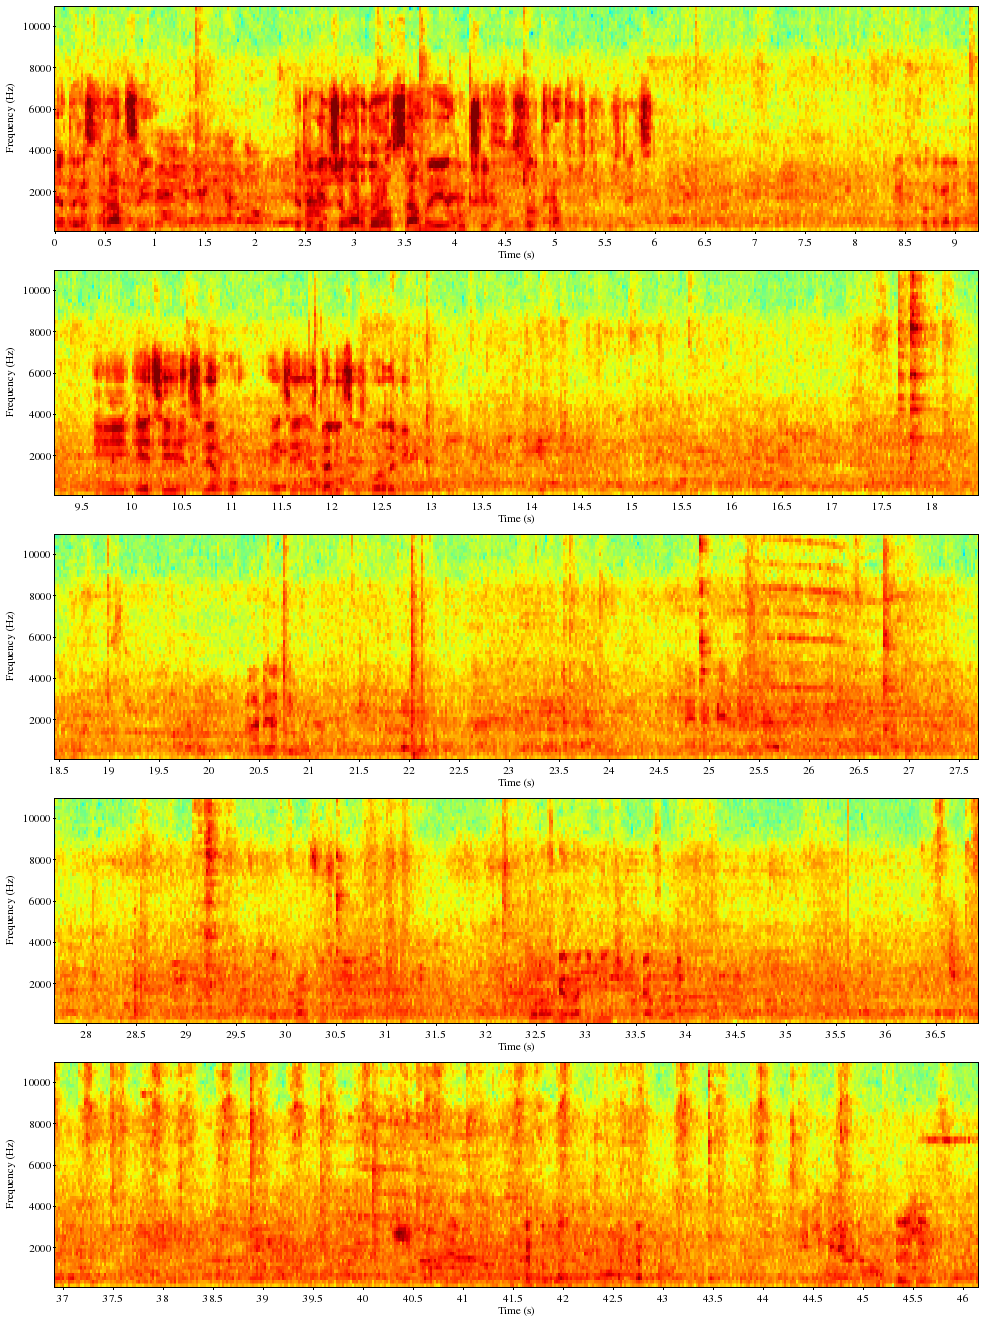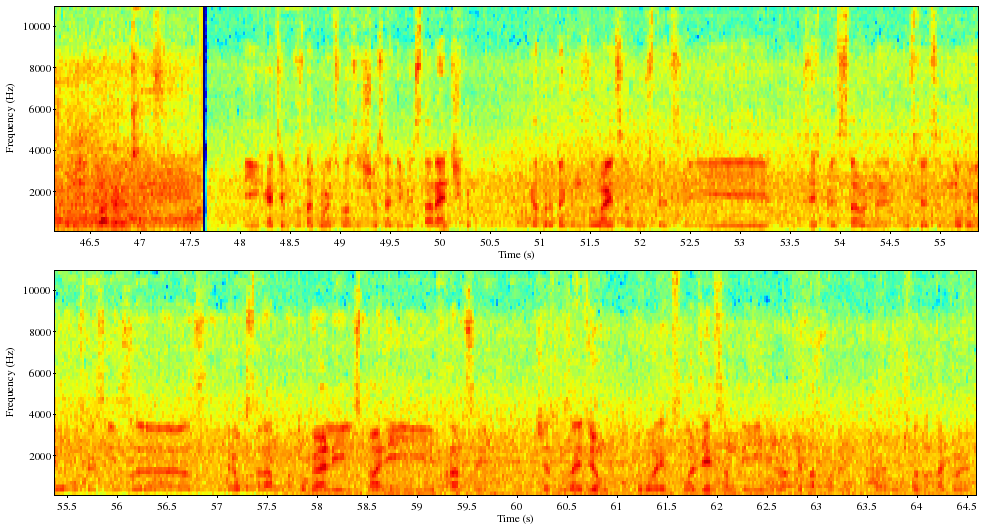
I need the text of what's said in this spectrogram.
Это из Франции. Это вид Желардо, самый лучший сорт французских устриц. И эти сверху, эти из Галиции, из города Виго. Así buena. Это французские. По размеру они меньше, но мясо у них больше. Primero no. Sí, sí. Хотим познакомить вас еще с одним ресторанчиком, который так и называется «Устрицы». И здесь представлены устрицы, много видов устриц из э, с трех стран – Португалии, Испании и Франции. Сейчас мы зайдем, поговорим с владельцем и вообще посмотрим, что там такое.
